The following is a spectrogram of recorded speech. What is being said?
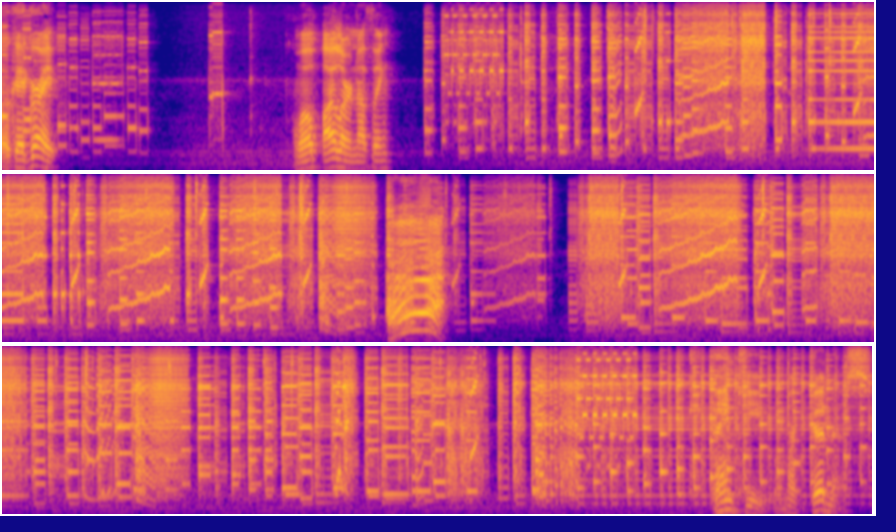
Okay, great. Well, I learned nothing. Ugh! Thank you. Oh my goodness.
